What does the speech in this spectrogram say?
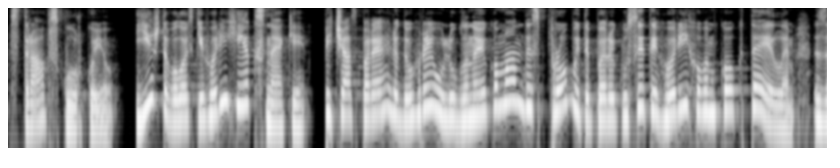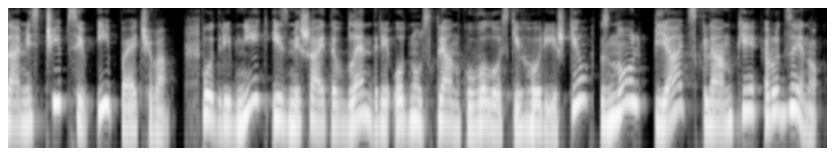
страв з куркою. Їжте волоські горіхи як снеки. Під час перегляду гри улюбленої команди спробуйте перекусити горіховим коктейлем замість чіпсів і печива. Подрібніть і змішайте в блендері одну склянку волоських горішків з 0,5 склянки родзинок.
